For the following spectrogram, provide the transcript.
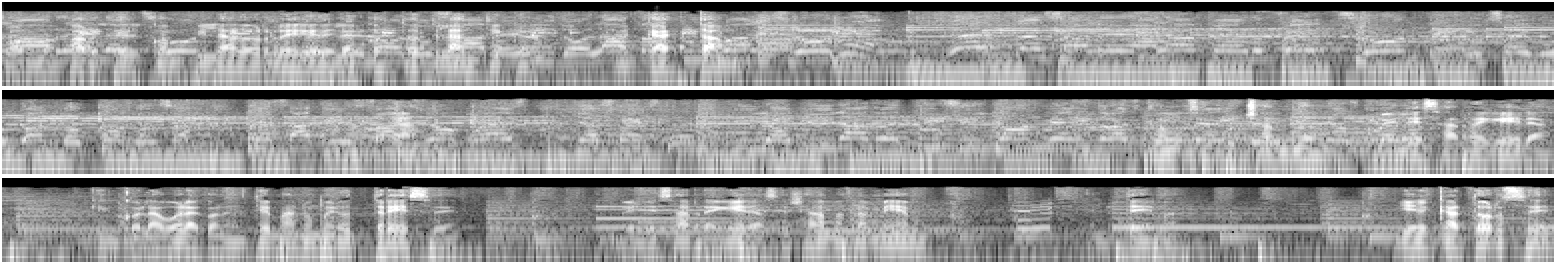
forma parte del compilado reggae de la costa atlántica. Acá estamos. confirmación. El plan sale a la perfección. El segundo acto comienza de satisfacción, pues Estamos escuchando Beleza Reguera, quien colabora con el tema número 13. Beleza Reguera se llama también el tema. Y el 14,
